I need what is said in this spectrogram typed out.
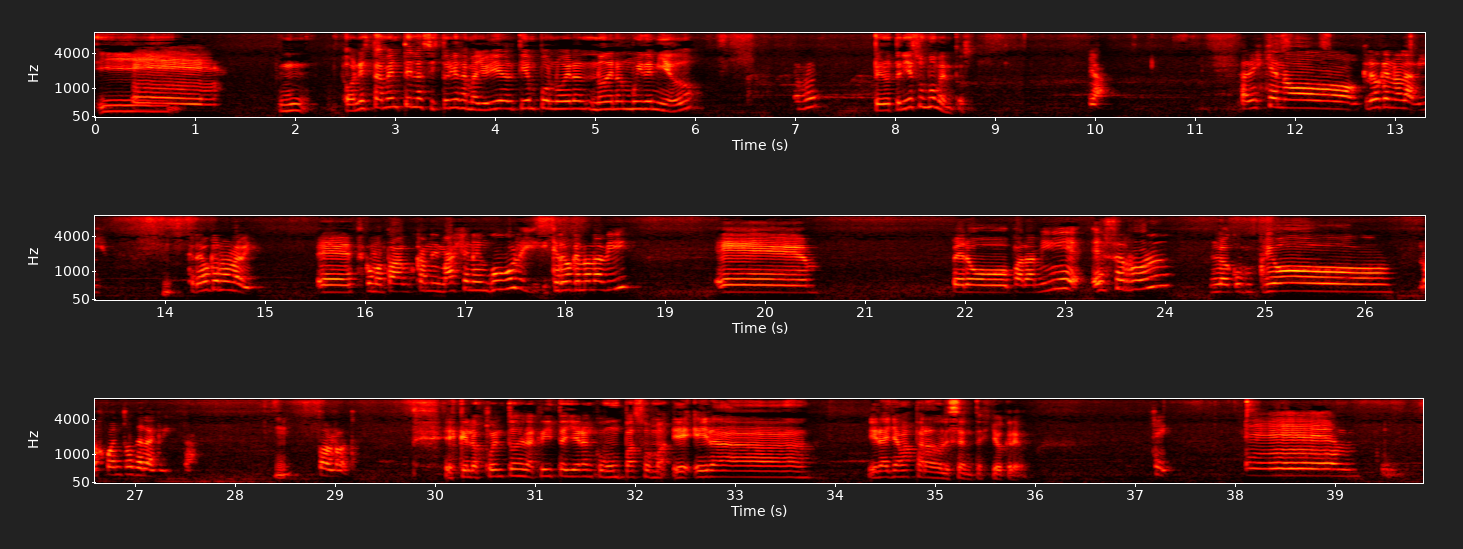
Y Eh, honestamente las historias la mayoría del tiempo no eran, no eran muy de miedo, pero tenía sus momentos. Ya. ¿Sabéis que no. Creo que no la vi. Creo que no la vi. Eh, como estaba buscando imágenes en Google y, y creo que no la vi. Eh, pero para mí ese rol lo cumplió los cuentos de la cripta. Mm. Todo el rato. Es que los cuentos de la cripta ya eran como un paso más. eh, Era. Era ya más para adolescentes, yo creo. Sí. Eh,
